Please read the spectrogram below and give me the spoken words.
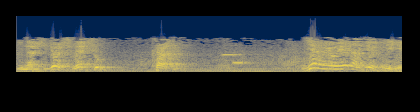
I na još veću kaznu vjeruju u jedan dio knjige.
